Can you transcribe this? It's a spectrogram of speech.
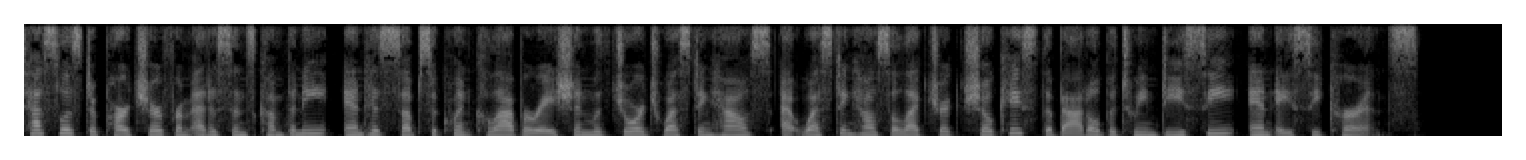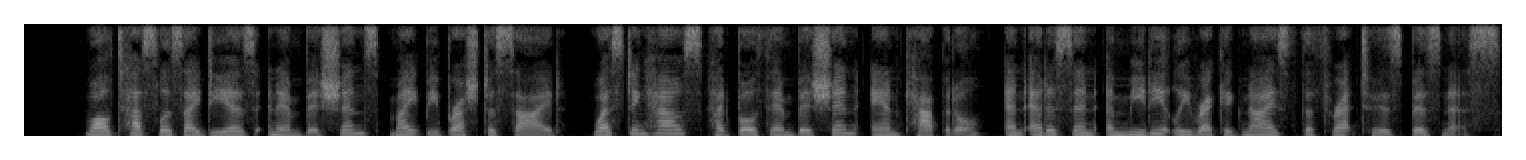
Tesla's departure from Edison's company and his subsequent collaboration with George Westinghouse at Westinghouse Electric showcased the battle between DC and AC currents. While Tesla's ideas and ambitions might be brushed aside, Westinghouse had both ambition and capital, and Edison immediately recognized the threat to his business.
